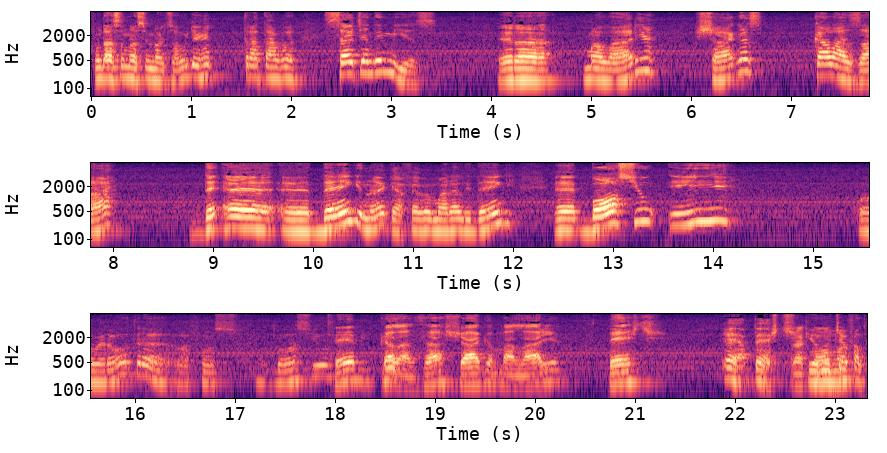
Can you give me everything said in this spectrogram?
Fundação Nacional de Saúde, a gente tratava sete endemias. Era malária, chagas, calazar, de- é, é, dengue, né, que é a febre amarela e dengue, é, bócio e... Qual era a outra, Afonso? Bócio... Febre, calazar, chaga, malária, peste. É, a peste, que eu Tracoma. não tinha falado.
